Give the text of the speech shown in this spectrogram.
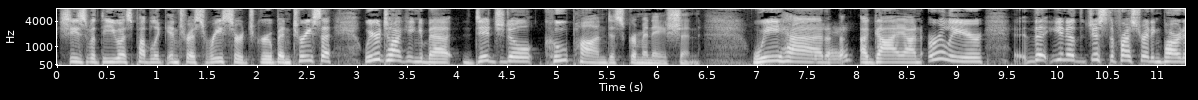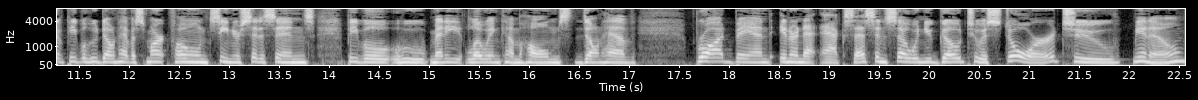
She's with the U.S. Public Interest Research Group. And Teresa, we were talking about digital coupon discrimination. We had okay. a, a guy on earlier that, you know, just the frustrating part of people who don't have a smartphone, senior citizens, people who many low income homes don't have broadband internet access. And so when you go to a store to, you know,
